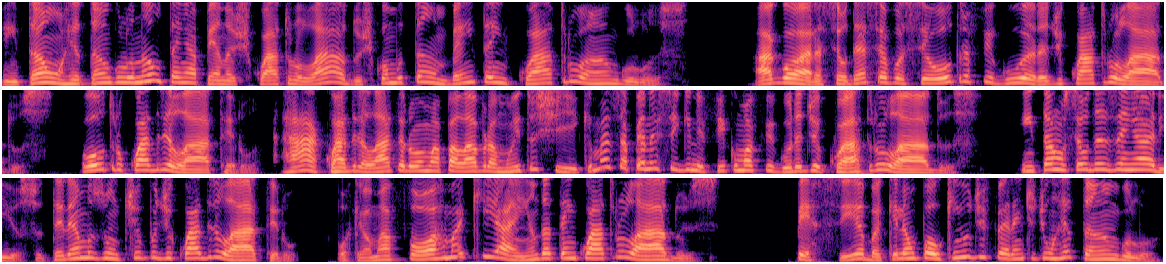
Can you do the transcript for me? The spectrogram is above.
Então, o retângulo não tem apenas quatro lados, como também tem quatro ângulos. Agora, se eu desse a você outra figura de quatro lados, outro quadrilátero. Ah, quadrilátero é uma palavra muito chique, mas apenas significa uma figura de quatro lados. Então, se eu desenhar isso, teremos um tipo de quadrilátero, porque é uma forma que ainda tem quatro lados. Perceba que ele é um pouquinho diferente de um retângulo,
